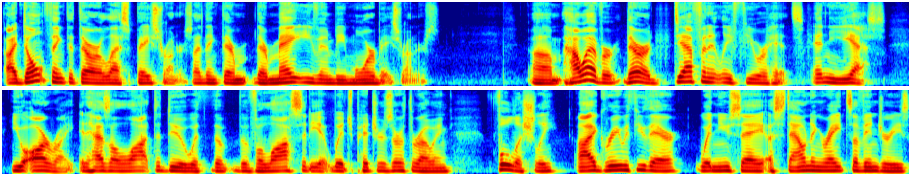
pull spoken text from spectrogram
I don't think that there are less base runners. I think there there may even be more base runners. Um, however, there are definitely fewer hits. And yes, you are right. It has a lot to do with the the velocity at which pitchers are throwing. Foolishly, I agree with you there when you say astounding rates of injuries.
